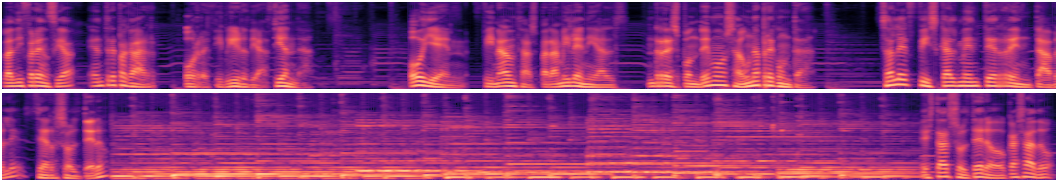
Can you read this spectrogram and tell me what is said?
La diferencia entre pagar o recibir de Hacienda. Hoy en Finanzas para Millennials respondemos a una pregunta. ¿Sale fiscalmente rentable ser soltero? Estar soltero o casado,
